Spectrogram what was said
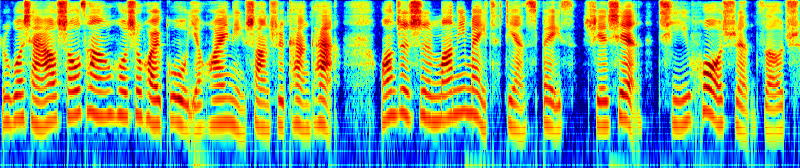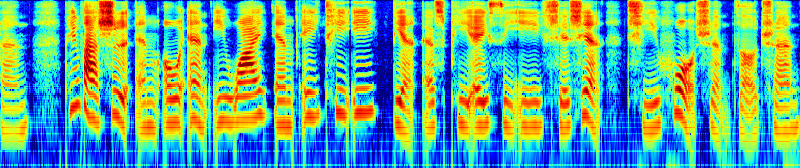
如果想要收藏或是回顾，也欢迎你上去看看。网址是 moneymate 点 space 斜线期货选择权，拼法是 m o n e y m a t e 点 s p a c e 斜线期货选择权，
